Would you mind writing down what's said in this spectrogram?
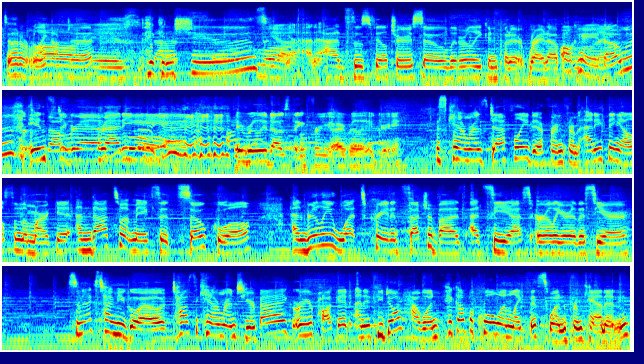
So I don't really have to Nice. pick and choose. so cool. Yeah, and it adds those filters, so literally you can put it right up Okay, online. that was Instagram ready. It really does think for you. I really agree. This camera is definitely different from anything else in the market, and that's what makes it so cool, and really what's created such a buzz at CES earlier this year. So next time you go out, toss the camera into your bag or your pocket, and if you don't have one, pick up a cool one like this one from Canon.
